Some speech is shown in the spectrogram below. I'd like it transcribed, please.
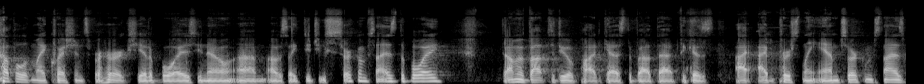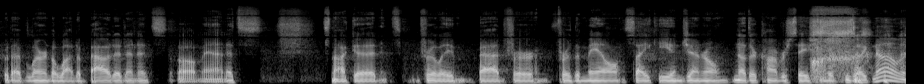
couple of my questions for her, she had a boy, as you know, um, I was like, "Did you circumcise the boy?" I'm about to do a podcast about that because I, I personally am circumcised, but I've learned a lot about it, and it's oh man, it's it's not good. It's really bad for for the male psyche in general. Another conversation, but she's like, no,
